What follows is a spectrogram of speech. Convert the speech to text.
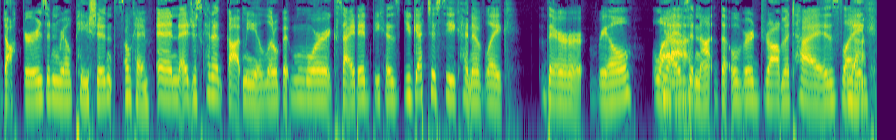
doctors and real patients. okay. And it just kind of got me a little bit more excited because you get to see kind of like their real lives Yeah. and not the over dramatized, like the,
